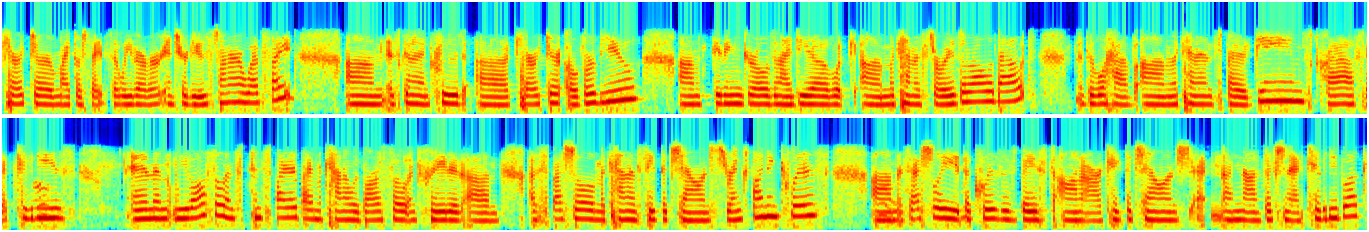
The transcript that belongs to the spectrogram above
character microsites that we've ever introduced on our website. Um, it's going to include a character overview, um, giving girls an idea of what um, McKenna stories are all about. They will have um, McKenna inspired games, crafts, activities. And then we've also, inspired by McKenna, we've also created um, a special McKenna's Take the Challenge strength finding quiz. Um, hmm. it's actually, the quiz is based on our Take the Challenge uh, nonfiction activity book.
